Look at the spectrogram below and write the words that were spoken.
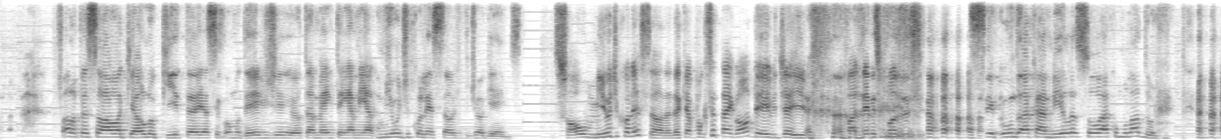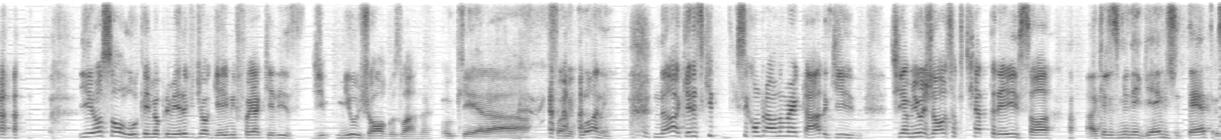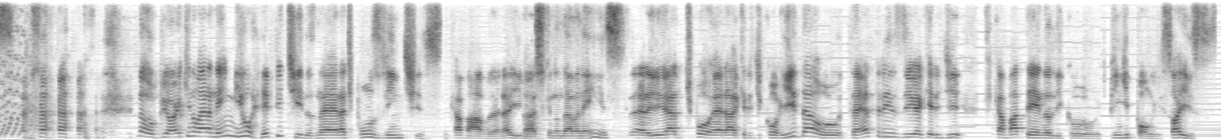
Fala pessoal, aqui é o Luquita e assim como o David, eu também tenho a minha humilde coleção de videogames. Só humilde coleção, né? Daqui a pouco você tá igual o David aí, fazendo exposição. Segundo a Camila, sou acumulador. E eu sou o Luca e meu primeiro videogame foi aqueles de mil jogos lá, né? O que? Era Famiclone? Não, aqueles que, que se comprava no mercado, que tinha mil jogos, só que tinha três só. Aqueles minigames de Tetris? Não, o pior é que não era nem mil repetidos, né? Era tipo uns 20. Acabava, era aí. Acho que não dava nem isso. Era, e era, tipo, era aquele de corrida, o Tetris e aquele de ficar batendo ali com o ping-pong. Só isso.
